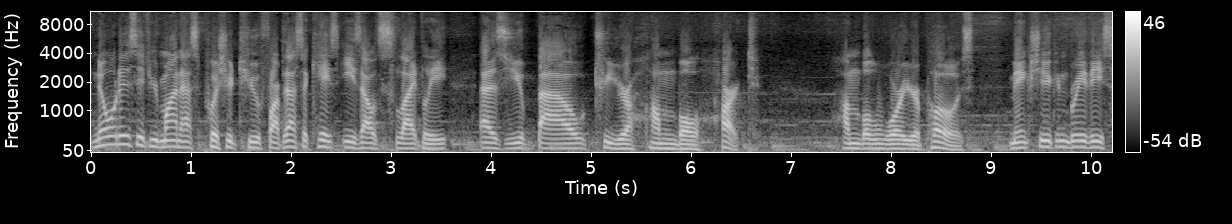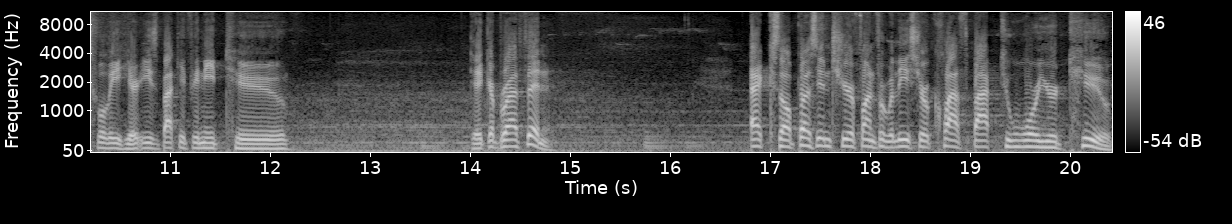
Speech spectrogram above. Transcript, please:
Notice if your mind has pushed you too far. If that's the case, ease out slightly as you bow to your humble heart. Humble warrior pose. Make sure you can breathe easily here. Ease back if you need to. Take a breath in. Exhale, press into your front foot. Release your clasp back to warrior two.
